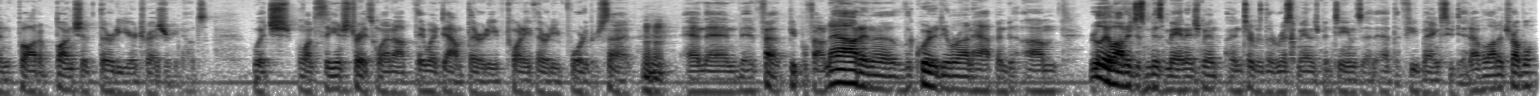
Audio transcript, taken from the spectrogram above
and bought a bunch of 30-year Treasury notes, which once the interest rates went up, they went down 30, 20, 30, 40 percent. And then fa- people found out, and a liquidity run happened. Um, really, a lot of just mismanagement in terms of the risk management teams at, at the few banks who did have a lot of trouble.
